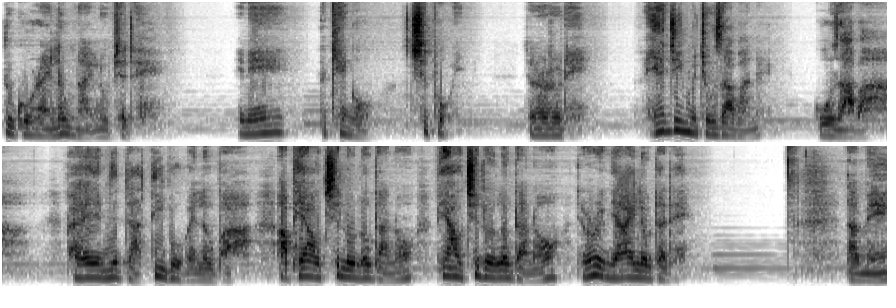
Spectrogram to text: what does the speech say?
သူကိုယ်တိုင်လုံနိုင်လို့ဖြစ်တယ်ဒီနေ့သခင်ကိုချစ်ဖို့ကျွန်တော်တို့တွေအရင်ကြီးမကြိုးစားပါနဲ့ကိုးစားပါဖခင်ရဲ့မေတ္တာတိဖို့ပဲလုပ်ပါအဖခင်ကိုချစ်လို့လုပ်တာနော်ဖခင်ကိုချစ်လို့လုပ်တာနော်ကျွန်တော်တို့အများကြီးလုပ်တတ်တယ်ဒါမဲ့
